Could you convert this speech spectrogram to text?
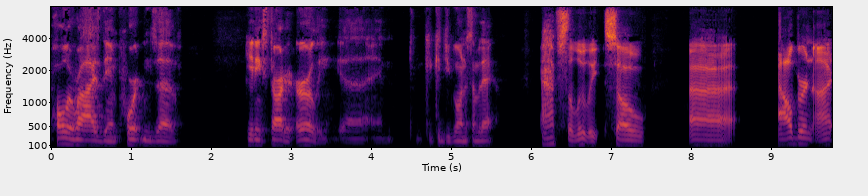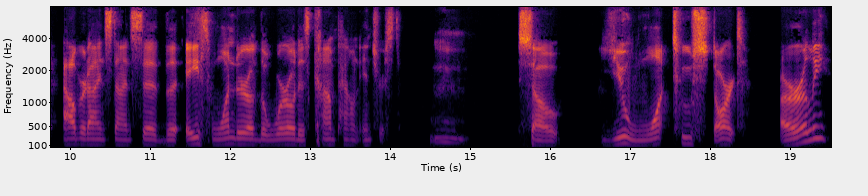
polarize the importance of getting started early? Uh, and could you go into some of that? Absolutely. So uh, Albert Albert Einstein said the eighth wonder of the world is compound interest. Mm. So you want to start early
